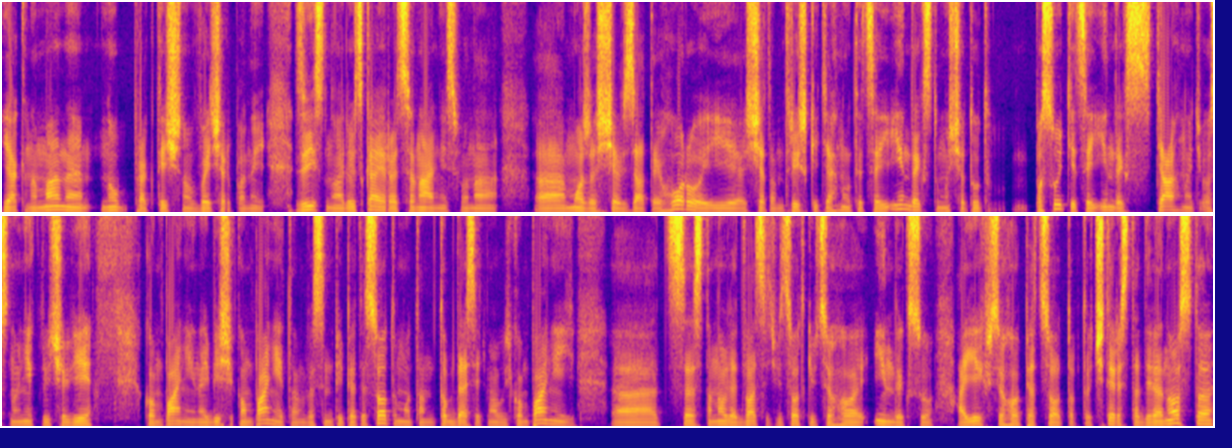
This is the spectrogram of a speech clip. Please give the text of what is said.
як на мене, ну, практично вичерпаний. Звісно, людська ірраціональність вона е, може ще взяти гору і ще там трішки тягнути цей індекс, тому що тут, по суті, цей індекс тягнуть основні ключові компанії, найбільші компанії, там в S&P 500, там топ-10, мабуть, компаній, це становлять 20% цього індексу, а їх всього 500, тобто 490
